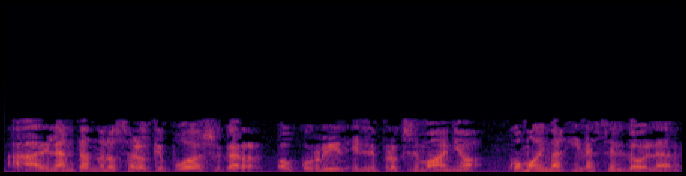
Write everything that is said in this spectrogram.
adelantándonos a lo que pueda llegar a ocurrir en el próximo año. ¿Cómo imaginas el dólar?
